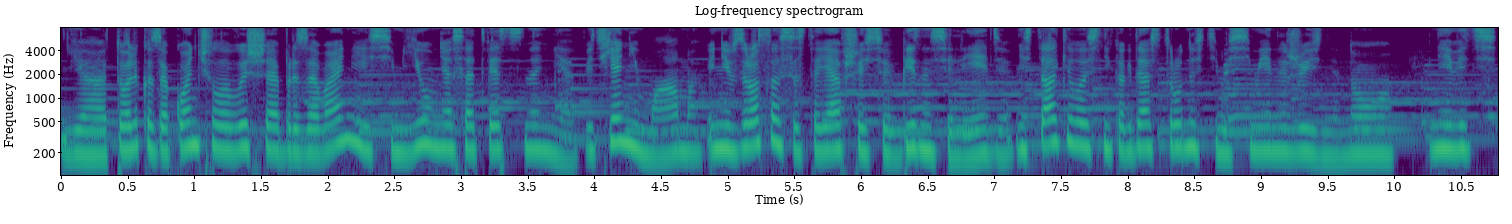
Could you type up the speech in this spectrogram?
Я только закончила высшее образование, и семьи у меня, соответственно, нет. Ведь я не мама и не взрослая состоявшаяся в бизнесе леди. Не сталкивалась никогда с трудностями семейной жизни, но мне ведь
